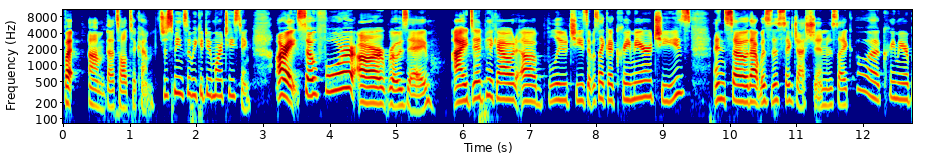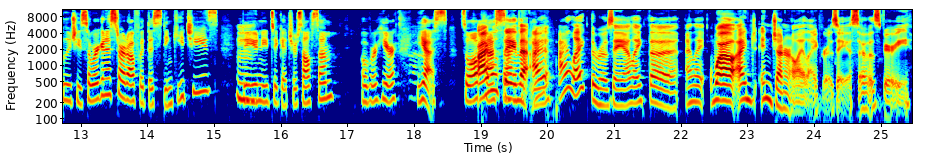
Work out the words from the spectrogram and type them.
But um, that's all to come. It just means that we could do more tasting. All right. So for our rose I did pick out a blue cheese. It was like a creamier cheese. And so that was the suggestion. It was like, oh, a creamier blue cheese. So we're going to start off with the stinky cheese. Do mm. you need to get yourself some over here? Yes. So I'll I will say that to Amy. I I like the rosé. I like the I like well, I in general I like rosé, so it was very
